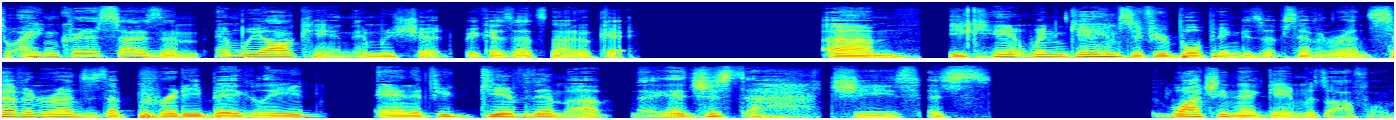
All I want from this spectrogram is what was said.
So I can criticize them, and we all can, and we should, because that's not okay. Um, you can't win games if your bullpen gives up seven runs. Seven runs is a pretty big lead, and if you give them up, it's just, ah, jeez, it's watching that game was awful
